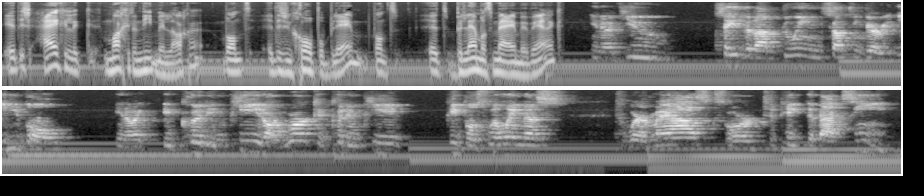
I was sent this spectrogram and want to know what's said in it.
Het is eigenlijk, mag je er niet mee lachen, want het is een groot probleem, want het belemmert mij in mijn werk. You know, if you say that I'm doing something very evil, you know, it, it could impede our work, it could impede people's willingness to wear masks or to take the vaccine.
